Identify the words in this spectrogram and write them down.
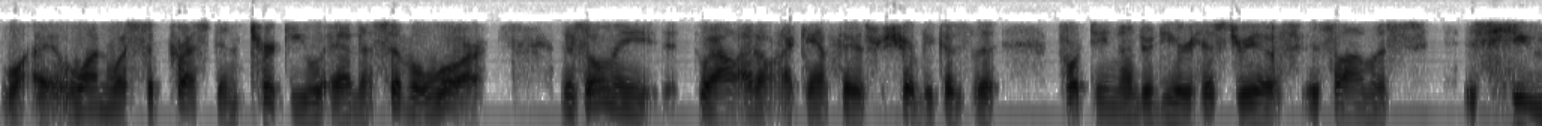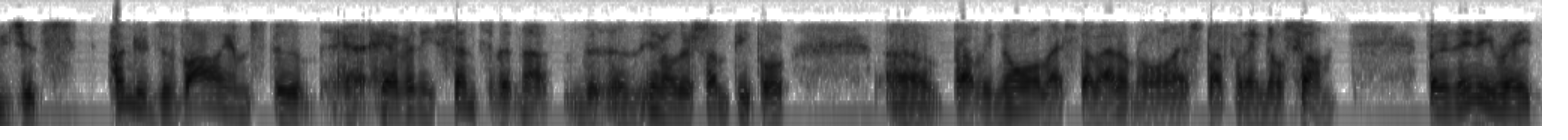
one was suppressed in Turkey in a civil war there's only well, I don't, I can't say this for sure because the 1400 year history of Islam is is huge. It's hundreds of volumes to ha- have any sense of it. Not you know, there's some people uh, probably know all that stuff. I don't know all that stuff, but I know some. But at any rate,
